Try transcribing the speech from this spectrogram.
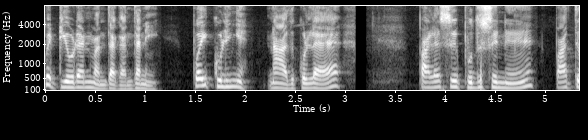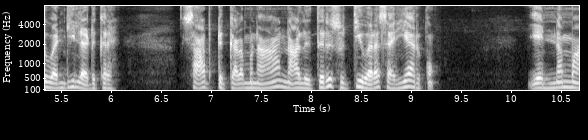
பெட்டியுடன் வந்த கந்தனை போய் குளிங்க. நான் அதுக்குள்ளே பழசு புதுசுன்னு பார்த்து வண்டியில் அடுக்கிறேன். சாப்பிட்டு கிளம்புனா நாலு தெரு சுற்றி வர சரியாக இருக்கும். என்னம்மா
